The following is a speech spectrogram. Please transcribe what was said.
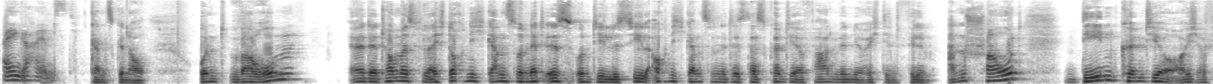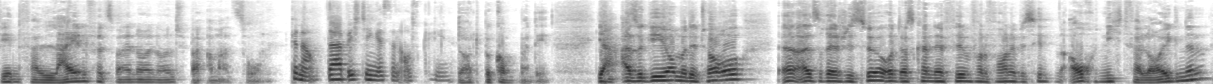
eingeheimst. Ganz genau. Und warum äh, der Thomas vielleicht doch nicht ganz so nett ist und die Lucille auch nicht ganz so nett ist, das könnt ihr erfahren, wenn ihr euch den Film anschaut. Den könnt ihr euch auf jeden Fall leihen für 2,99 bei Amazon. Genau, da habe ich den gestern ausgeliehen. Dort bekommt man den. Ja, also Guillermo del Toro äh, als Regisseur und das kann der Film von vorne bis hinten auch nicht verleugnen.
